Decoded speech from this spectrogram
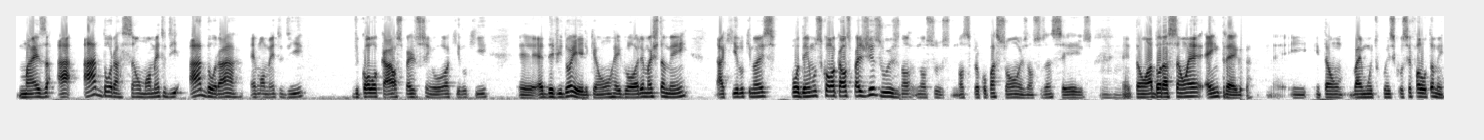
Mas a adoração, o momento de adorar, é momento de, de colocar aos pés do Senhor aquilo que é, é devido a Ele, que é honra e glória, mas também aquilo que nós podemos colocar aos pés de Jesus, no, nossos, nossas preocupações, nossos anseios. Uhum. Então, a adoração é, é entrega. Né? E, então, vai muito com isso que você falou também.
